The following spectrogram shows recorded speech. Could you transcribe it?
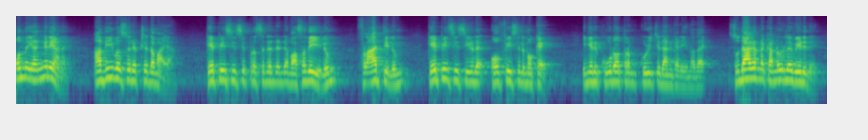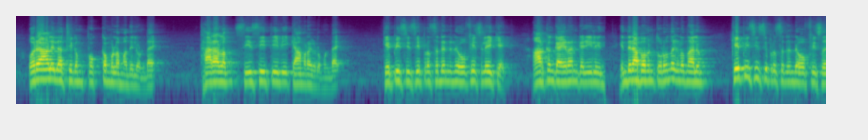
ഒന്ന് എങ്ങനെയാണ് അതീവ സുരക്ഷിതമായ കെ പി സി സി പ്രസിഡന്റിന്റെ വസതിയിലും ഫ്ളാറ്റിലും കെ പി സി സിയുടെ ഓഫീസിലുമൊക്കെ ഇങ്ങനെ കൂടോത്രം കുഴിച്ചിടാൻ കഴിയുന്നത്? സുധാകരന്റെ കണ്ണൂരിലെ വീടിന് ഒരാളിലധികം പൊക്കമുള്ള മതിലുണ്ട്. ധാരാളം സി സി ടി വി ക്യാമറകളുമുണ്ട്. കെ പി സി സി പ്രസിഡന്റിന്റെ ഓഫീസിലേക്ക് ആർക്കും കയറാൻ കഴിയില്ല. ഇന്ദിരാഭവൻ തുറന്നു കിടന്നാലും K P C C president office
